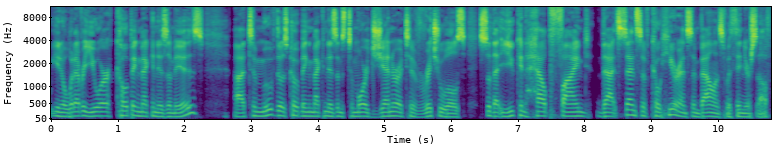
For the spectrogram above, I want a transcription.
you know whatever your coping mechanism is uh, to move those coping mechanisms to more generative rituals so that you can help find that sense of coherence and balance within yourself.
